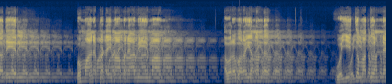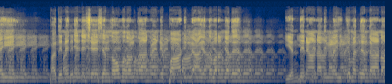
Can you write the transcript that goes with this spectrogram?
ഖദീർ ബഹുമാനപ്പെട്ട ഇമാം മുനാബി ഇമാം അവർ പറയുന്നുണ്ട് പതിനഞ്ചിന് ശേഷം നോമ്പ് നോൽക്കാൻ വേണ്ടി പാടില്ല എന്ന് പറഞ്ഞത്. എന്തിനാണ് അതിലുള്ള ഹിക്കുമത്ത് എന്താണ്?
